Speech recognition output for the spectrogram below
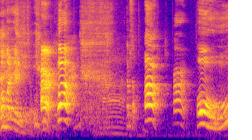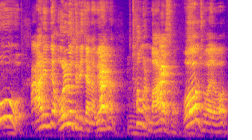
뭔 말인지 알겠죠? 알, 어, 하면서 아, 오, 알인데 얼로 들리잖아. 왜냐면 텅을 말아서. 어, 좋아요.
